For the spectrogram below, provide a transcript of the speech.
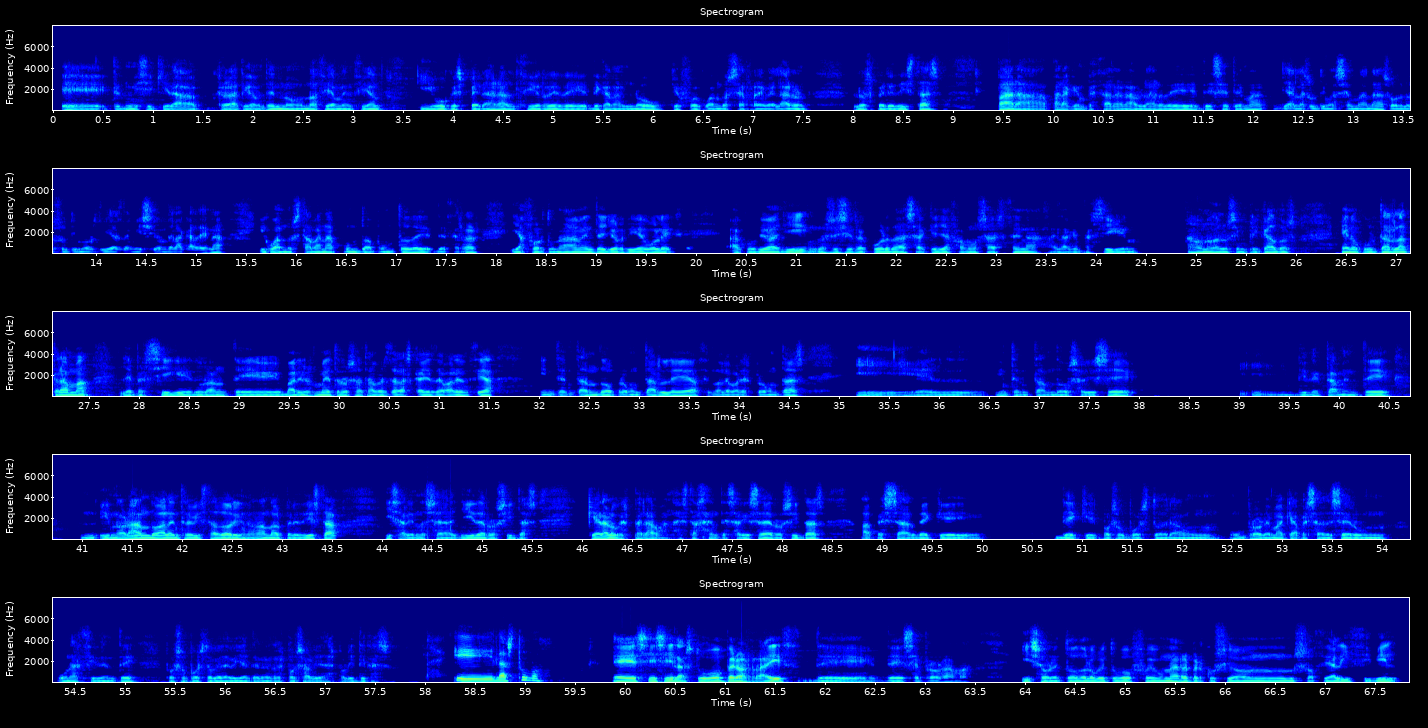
eh, ni siquiera relativamente no, no, hacía mención y hubo que esperar al cierre de, de, Canal No, que fue cuando se revelaron los periodistas para, para que empezaran a hablar de, ese tema ya en las últimas semanas o en los últimos días de emisión de la cadena y cuando estaban a punto a punto de, de cerrar. Y afortunadamente Jordi Évole acudió allí, no sé si recuerdas aquella famosa escena en la que persiguen a uno de los implicados en ocultar la trama, le persigue durante varios metros a través de las calles de Valencia, intentando preguntarle, haciéndole varias preguntas y él intentando salirse y directamente ignorando al entrevistador, ignorando al periodista y saliéndose allí de rositas, que era lo que esperaban esta gente, salirse de rositas a pesar de que de que por supuesto era un, un problema que a pesar de ser un, un accidente, por supuesto que debía tener responsabilidades políticas. ¿Y las tuvo? Eh, sí, sí, las tuvo, pero a raíz de, de, ese programa. Y sobre todo lo que tuvo fue una repercusión social y civil,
